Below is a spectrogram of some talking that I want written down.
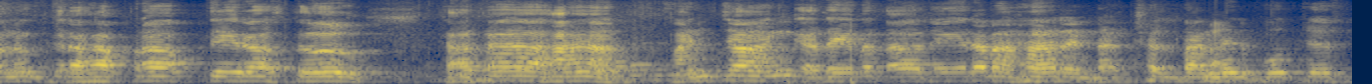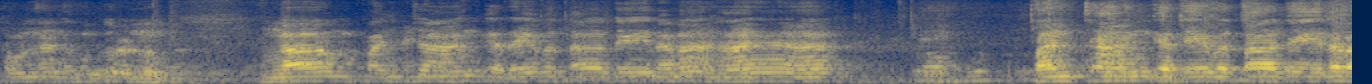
అనుగ్రహ ప్రాప్తిరస్తు తత పంచాంగ దేవతాదేరవ నక్షల్ అక్షలు దాని పూర్తి చేస్తూ ఉన్నాడు ముగ్గురును. పంచాంగ దేవతాదేరవ పంచాంగ దేవతాదేరవ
